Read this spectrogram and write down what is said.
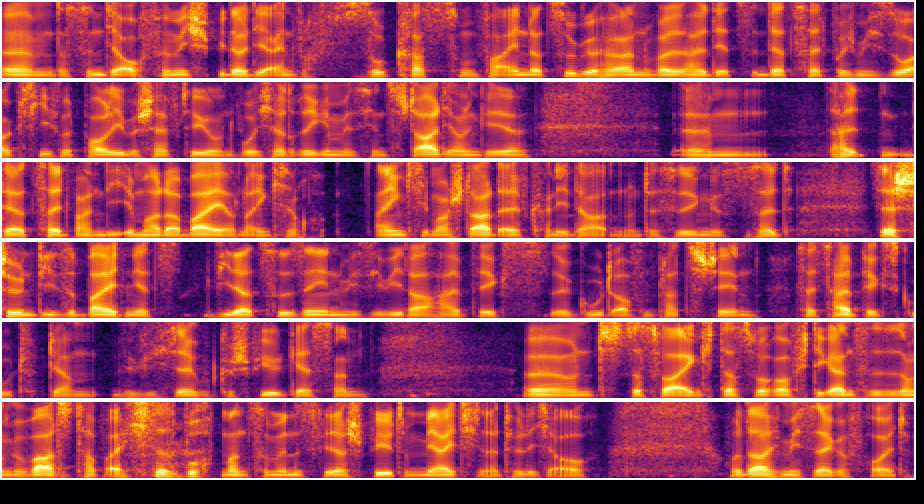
Ähm, das sind ja auch für mich Spieler, die einfach so krass zum Verein dazugehören, weil halt jetzt in der Zeit, wo ich mich so aktiv mit Pauli beschäftige und wo ich halt regelmäßig ins Stadion gehe, ähm, halt in der Zeit waren die immer dabei und eigentlich auch eigentlich immer Startelf-Kandidaten. Und deswegen ist es halt sehr schön, diese beiden jetzt wiederzusehen, wie sie wieder halbwegs äh, gut auf dem Platz stehen. Das heißt halbwegs gut. Die haben wirklich sehr gut gespielt gestern. Äh, und das war eigentlich das, worauf ich die ganze Saison gewartet habe. Eigentlich, dass Buchmann zumindest wieder spielt und Miaichi natürlich auch. Und da habe ich mich sehr gefreut.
